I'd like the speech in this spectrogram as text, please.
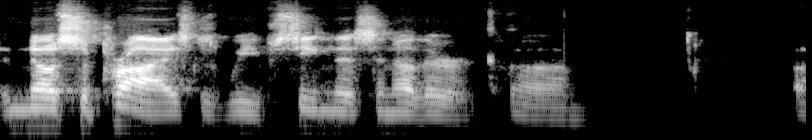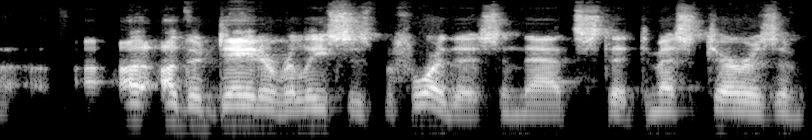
no surprise because we've seen this in other um, uh, other data releases before this, and that's that domestic terrorism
